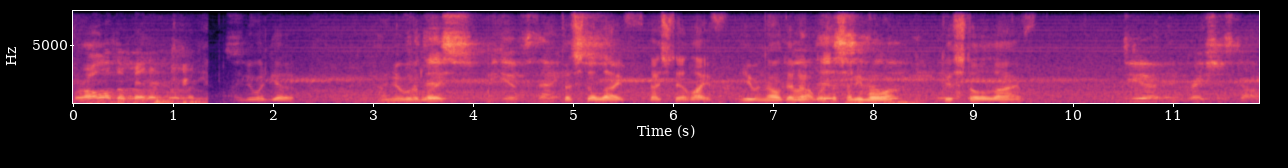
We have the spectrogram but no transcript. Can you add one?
For all of the men and women. I knew I'd get it. I knew it For would this we give thanks. That's still life. That's their life. Even though they're not with us anymore, they're still alive. Dear and gracious God,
